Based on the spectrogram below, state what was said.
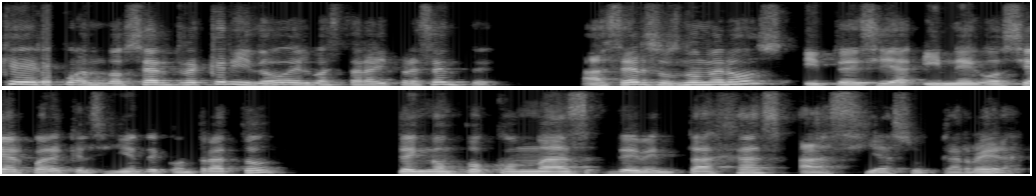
que cuando sea requerido, él va a estar ahí presente, hacer sus números y te decía, y negociar para que el siguiente contrato tenga un poco más de ventajas hacia su carrera.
